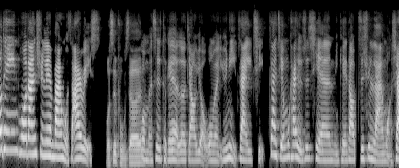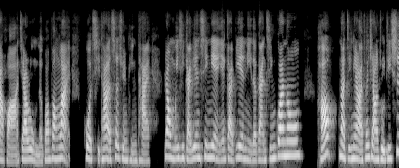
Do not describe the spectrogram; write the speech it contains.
收听脱单训练班，我是 Iris，我是普森，我们是 Together 乐交友，我们与你在一起。在节目开始之前，你可以到资讯栏往下滑，加入我们的官方 LINE 或其他的社群平台，让我们一起改变信念，也改变你的感情观哦。好，那今天要来分享的主题是，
